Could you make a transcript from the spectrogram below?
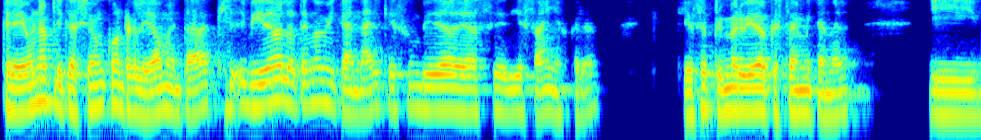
creé una aplicación con realidad aumentada. Que el video lo tengo en mi canal, que es un video de hace 10 años, creo. Que es el primer video que está en mi canal. Y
